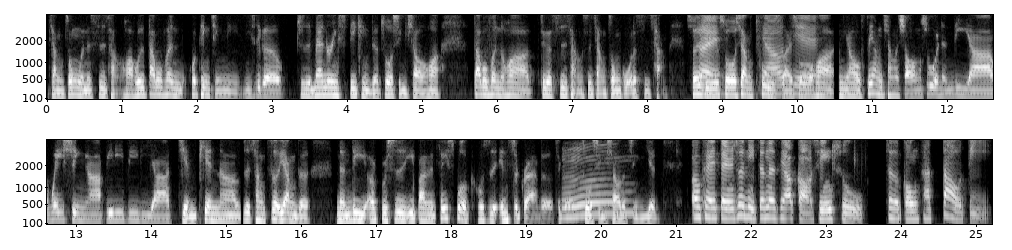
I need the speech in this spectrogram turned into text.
讲中文的市场的话，或者大部分会聘请你，你是一个就是 Mandarin speaking 的做行销的话，大部分的话，这个市场是讲中国的市场，所以比如说像 Tools 来说的话，你要有非常强的小红书的能力啊，微信啊，哔哩哔哩啊，剪片啊，就像这样的能力，而不是一般的 Facebook 或是 Instagram 的这个做行销的经验。嗯 OK，等于说你真的是要搞清楚这个公司它到底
